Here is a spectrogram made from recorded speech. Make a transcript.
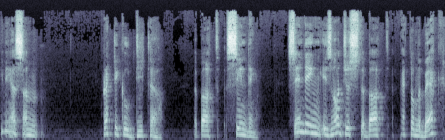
Giving us some practical detail about sending. Sending is not just about a pat on the back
